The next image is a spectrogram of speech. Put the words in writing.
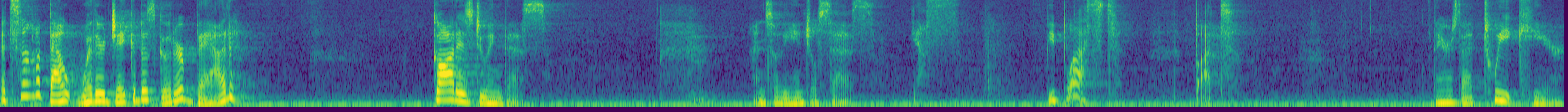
It's not about whether Jacob is good or bad. God is doing this. And so the angel says, Yes, be blessed. But there's a tweak here.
